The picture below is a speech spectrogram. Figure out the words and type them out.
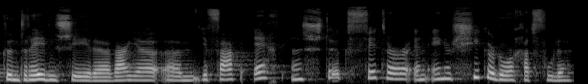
kunt reduceren, waar je um, je vaak echt een stuk fitter en energieker door gaat voelen.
